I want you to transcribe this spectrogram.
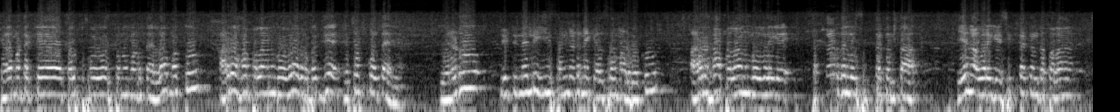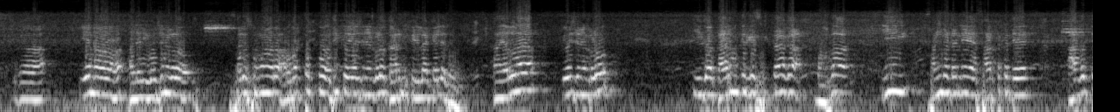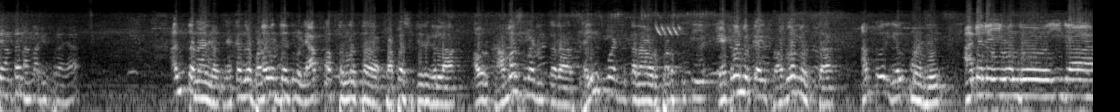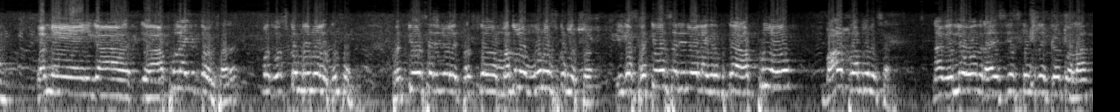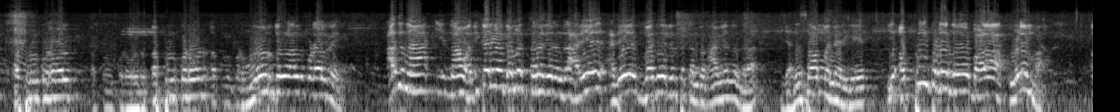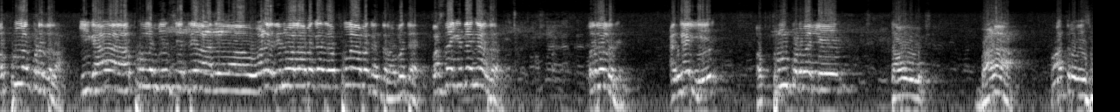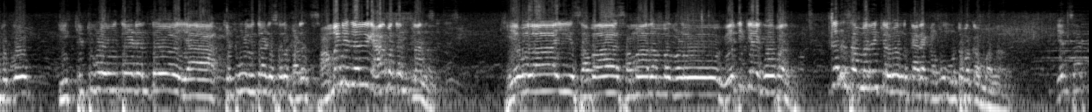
ಕೆಳಮಟ್ಟಕ್ಕೆ ತಲುಪಿಸುವ ವ್ಯವಸ್ಥೆಯನ್ನು ಮಾಡ್ತಾ ಇಲ್ಲ ಮತ್ತು ಅರ್ಹ ಫಲಾನುಭವಿಗಳು ಅದರ ಬಗ್ಗೆ ಎಚ್ಚೆತ್ತುಕೊಳ್ತಾ ಇಲ್ಲ. ಎರಡೂ ನಿಟ್ಟಿನಲ್ಲಿ ಈ ಸಂಘಟನೆ ಕೆಲಸ ಮಾಡಬೇಕು. ಅರ್ಹ ಫಲಾನುಭವಿಗಳಿಗೆ ಸರ್ಕಾರದಲ್ಲಿ ಸಿಗ್ತಕ್ಕಂಥ ಏನು ಅವರಿಗೆ ಸಿಗ್ತಕ್ಕಂಥ ಫಲ, ಈಗ ಏನು ಅಲ್ಲಿ ಯೋಜನೆಗಳು ಸರಿಸುಮಾರು ಅರವತ್ತಕ್ಕೂ ಅಧಿಕ ಯೋಜನೆಗಳು ಕಾರ್ಮಿಕ ಇಲಾಖೆಯಲ್ಲಿ ಇದ್ದಾವೆ ಆ ಎಲ್ಲ ಯೋಜನೆಗಳು ಈಗ ಕಾರ್ಮಿಕರಿಗೆ ಸಿಕ್ಕಾಗ ಬಹಳ ಈ ಸಂಘಟನೆ ಸಾರ್ಥಕತೆ ಆಗುತ್ತೆ ಅಂತ ನನ್ನ ಅಭಿಪ್ರಾಯ. ಅಂತ ನಾನು ಹೇಳ್ತೀನಿ. ಯಾಕಂದ್ರೆ ಬಡ ವಿದ್ಯಾರ್ಥಿಗಳು ಲ್ಯಾಪ್ಟಾಪ್ ತನ್ನಂತ ಕೆಪಾಸಿಟಿ ಇರಲ್ಲ ಅವ್ರು ಕಾಮರ್ಸ್ ಮಾಡಿರ್ತಾರ ಸೈನ್ಸ್ ಮಾಡಿರ್ತಾರ, ಅವ್ರ ಪರಿಸ್ಥಿತಿ ಎಕನಾಮಿಕ್ ಆಗಿ ಪ್ರಾಬ್ಲಮ್ ಇರುತ್ತ ಅಂತವ್ರಿಗೆ ಹೆಲ್ಪ್ ಮಾಡ್ರಿ. ಆಮೇಲೆ ಈ ಒಂದು ಈಗ ಒಮ್ಮೆ ಈಗ ಅಪ್ರೂವಲ್ ಆಗಿರ್ತಾವಲ್ಲ ಸರ್ ಮತ್ತೆ ವರ್ಷಕ್ಕೊಮ್ಮೆ ರಿನ್ಯೂವಲ್ ಐತೆ ಸರ್ ಪ್ರತಿ ವರ್ಷ ರಿನ್ಯೂವಲ್ ಪ್ರತಿ ಮೊದಲು ಮೂರು ವರ್ಷಕ್ಕೊಮ್ಮೆ ಈಗ ಪ್ರತಿ ವರ್ಷ ರಿನ್ಯೂವಲ್ ಆಗಿರ್ಬೇಕು ಅಪ್ರೂವಲ್ ಬಹಳ ಪ್ರಾಬ್ಲಮ್ ಇದೆ ಸರ್ ನಾವ್ ಹೋದ್ರೆ ಹೋದ್ರೆ ಸಿ ಎಸ್ ಕೇಂದ್ರ ಕೇಳ್ತೀವಲ್ಲ? ಅಪ್ರೂವ್ ಕೊಡವಲ್? ಅಪ್ರೂವ್ ಕೊಡವಲ್. ಅಪ್ರೂವ್ ಕೊಡವಲ್ ಅಪ್ರೂವ್ ಕೊಡೋ ಮೂರು ತಿಂಗಳಾದ್ರೂ ಕೊಡಲ್ರಿ. ಅದನ್ನ ಈ ನಾವು ಅಧಿಕಾರಿಗಳ ಗಮನಕ್ಕೆ ತರೋದೇನಂದ್ರೆ ಅದೇ ಅದೇ ಬದಿಯಲ್ಲಿ ಇರ್ತಕ್ಕಂಥ ನಾವೇನಂದ್ರ ಜನಸಾಮಾನ್ಯರಿಗೆ ಈ ಅಪ್ರೂವ್ ಕೊಡೋದು ಬಹಳ ವಿಳಂಬ. ಅಪ್ರೂವ್ ಕೊಡೋದಲ್ಲ. ಈಗ ಅಪ್ರೂವ್ ಮೀನ್ಸ್ ಏನ್ರಿ? ಅದು ಒಳ್ಳೆ ರಿನ್ಯೂವಲ್ ಆಗ್ಬೇಕಾದ್ರೆ ಅಪ್ರೂವ್ ಆಗ್ಬೇಕಂತಾರ ಮತ್ತೆ ಹೊಸದಾಗಿದ್ದಂಗ ಅದು. ಹೌದಲ್ರಿ ಹಂಗಾಗಿ ಅಪ್ರೂವ್ ಕೊಡುವಲ್ಲಿ ತಾವು ಬಹಳ ಪಾತ್ರ ವಹಿಸಬೇಕು. ಈ ಕಿಟ್ಗಳು ವಿತರಣೆ ಅಂತ ಯಾ ಕಿಟ್ಗಳು ವಿತರಣೆ ಸಲ ಬಹಳ ಸಾಮಾನ್ಯ ಜನರಿಗೆ ಆಗ್ಬೇಕಂತ ನಾನು. ಕೇವಲ ಈ ಸಭಾ ಸಮಾರಂಭಗಳು ವೇದಿಕೆಯಾಗಿ ಹೋಗ್ಬಾರ್ದು. ಜನಸಾಮಾನ್ಯರಿಗೆ ಕೆಲವೊಂದು ಕಾರ್ಯಕ್ರಮ ಮುಟ್ಬೇಕಂಬಲ್ಲ ನಾನು. ಏನ್ ಸರ್?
